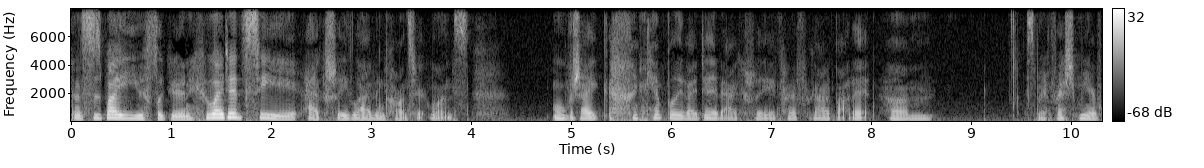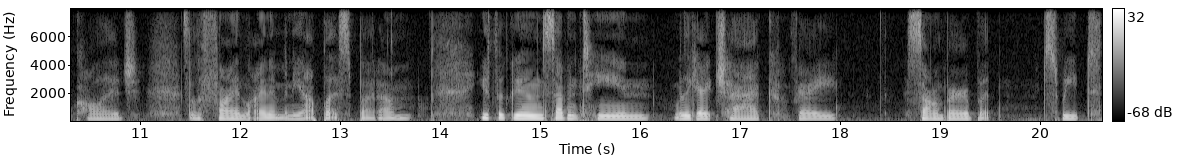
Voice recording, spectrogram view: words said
And this is by Youth Lagoon, who I did see actually live in concert once, which I, I can't believe I did actually. I kind of forgot about it. Um, it's my freshman year of college. It's the fine line in Minneapolis, but um, Youth Lagoon 17, really great track, very somber but sweet.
